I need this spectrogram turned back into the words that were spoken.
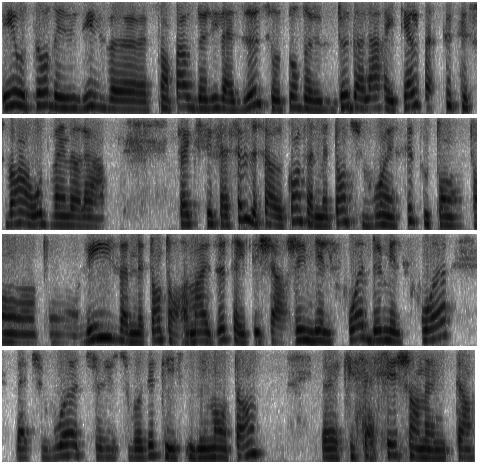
Et autour des livres, euh, si on parle de livres adultes, c'est autour de 2 dollars et quelques parce que c'est souvent en haut de 20 dollars. Fait que c'est facile de faire le compte. Admettons, tu vois un site où ton, ton, ton livre, admettons, ton roman a été chargé mille fois, deux mille fois. Ben, tu vois, tu, tu vois vite les montants euh, qui s'affichent en même temps.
